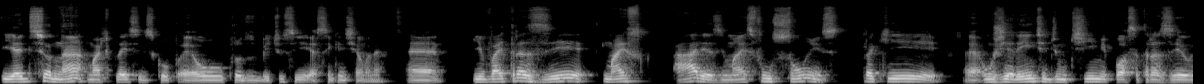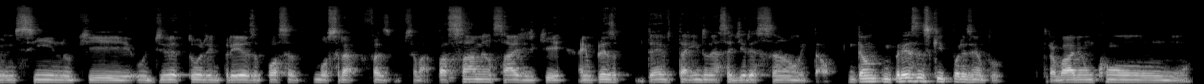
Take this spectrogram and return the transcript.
e adicionar, Marketplace, desculpa, é o produto B2C, é assim que a gente chama, né? É, e vai trazer mais áreas e mais funções para que é, um gerente de um time possa trazer o ensino, que o diretor da empresa possa mostrar, faz, sei lá, passar a mensagem de que a empresa deve estar tá indo nessa direção e tal. Então, empresas que, por exemplo, trabalham com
